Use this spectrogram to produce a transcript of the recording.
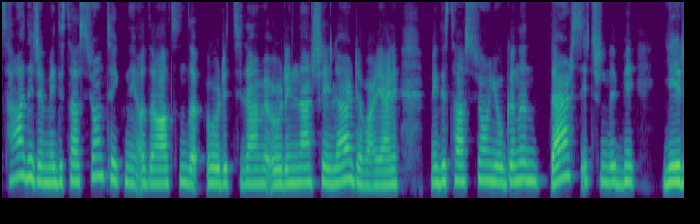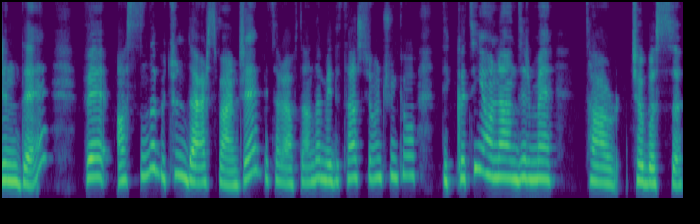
sadece meditasyon tekniği adı altında öğretilen ve öğrenilen şeyler de var. Yani meditasyon yoganın ders içinde bir yerinde ve aslında bütün ders bence bir taraftan da meditasyon. Çünkü o dikkati yönlendirme tav çabası,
